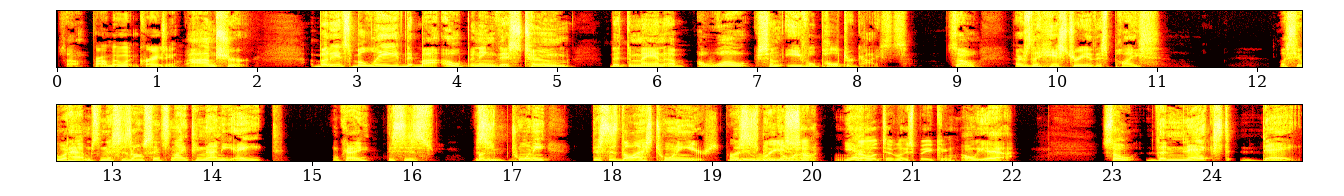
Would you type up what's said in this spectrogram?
so Probably went crazy. I'm sure. But it's believed that by opening this tomb, that the man a- awoke some evil poltergeists. So there's the history of this place. Let's see what happens. And this is all since 1998. Okay, this is this is 20. This is the last 20 years. Pretty this has been recent, going on. Yeah. relatively speaking. Oh, yeah. So the next day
